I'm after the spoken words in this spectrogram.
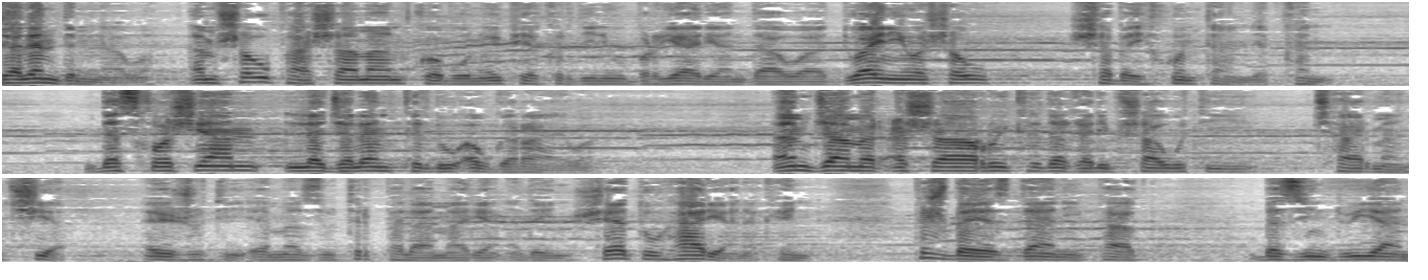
جەلەندم ناوە ئەم شەو پاشامان کۆبونەوەی پێکردین و بڕیاریان داوە دوای نیوە شەو شەبەی خونتان لێبکەن. دەستخۆشیان لە جەلەن کرد و ئەو گەڕایەوە ئەم جامەر عەشا ڕووی کردە غەریب شاوتی چارمان چییە ئەیژوتی ئێمە زووتر پەلاماریان ئەدەین شێت و هاریانەکەین پش بە یزدانی پاک بە زیندویان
